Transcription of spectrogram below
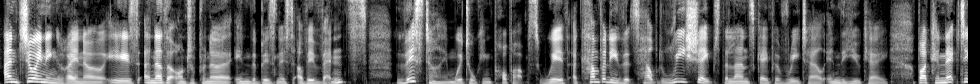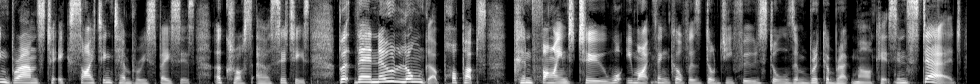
And joining Renaud is another entrepreneur in the business of events. This time we're talking pop ups with a company that's helped reshape the landscape of retail in the UK by connecting brands to exciting temporary spaces across our cities but they're no longer pop ups confined to what you might think of as dodgy food stalls and bric a brac markets. Instead,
